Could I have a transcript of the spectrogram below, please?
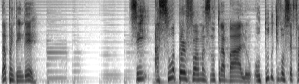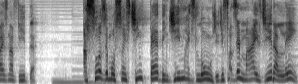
Dá para entender? Se a sua performance no trabalho ou tudo que você faz na vida, as suas emoções te impedem de ir mais longe, de fazer mais, de ir além,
